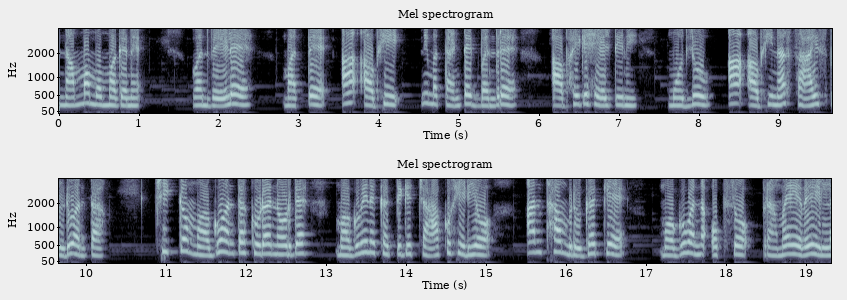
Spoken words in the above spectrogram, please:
ನಮ್ಮ ಮೊಮ್ಮಗನೇ. ಒಂದ್ ವೇಳೆ ಮತ್ತೆ ಆ ಅಭಿ ನಿಮ್ಮ ತಂಟೆಗೆ ಬಂದ್ರೆ ಅಭಯ್ಗೆ ಹೇಳ್ತೀನಿ, ಮೊದಲು ಆ ಅಭಿನ ಸಾಯಿಸ್ಬಿಡು ಅಂತ. ಚಿಕ್ಕ ಮಗು ಅಂತ ಕೂಡ ನೋಡ್ದೆ, ಮಗುವಿನ ಕತ್ತಿಗೆ ಚಾಕು ಹಿಡಿಯೋ ಅಂಥ ಮೃಗಕ್ಕೆ ಮಗುವನ್ನ ಒಪ್ಸೋ ಪ್ರಮೇಯವೇ ಇಲ್ಲ.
